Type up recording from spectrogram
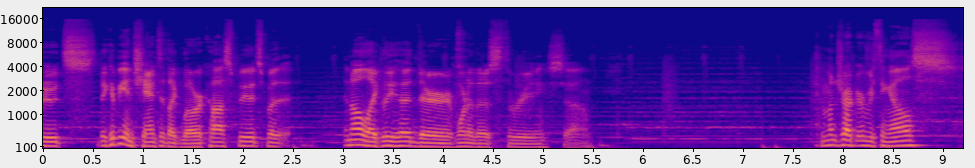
boots. They could be enchanted like lower cost boots, but in all likelihood, they're one of those three, so. I'm gonna drop everything else.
